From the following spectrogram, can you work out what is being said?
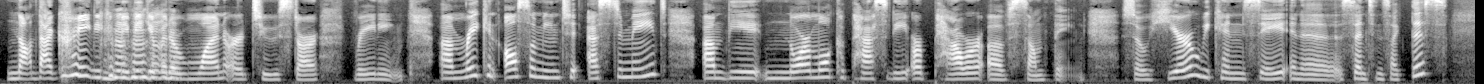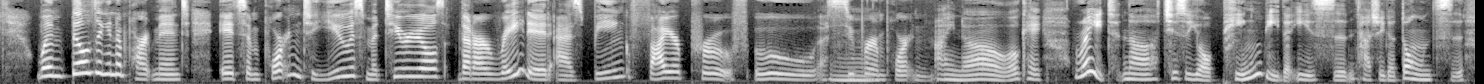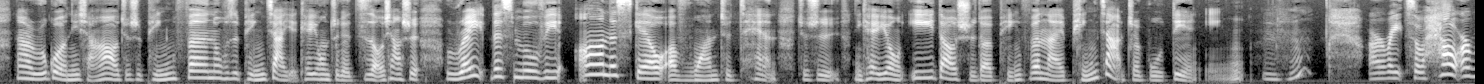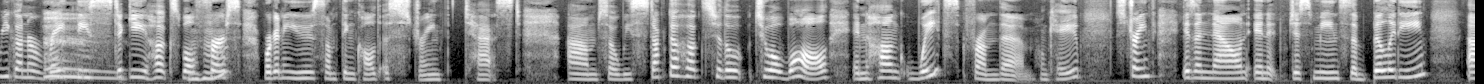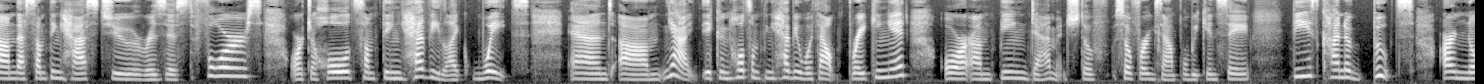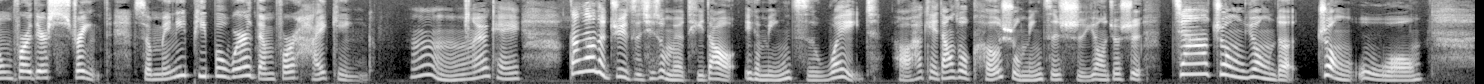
not that great, you can maybe give it a one or two star rating. Um, rate can also mean to estimate um, the normal capacity or power of something. So here we can say in a sentence like this. When building an apartment, it's important to use materials that are rated as being fireproof. Ooh, that's super important. I know. OK, rate 呢，其实有评比的意思，它是一个动词。那如果你想要就是评分或是评价，也可以用这个字哦，像是 rate this movie on a scale of one to ten，就是你可以用一到十的评分来评价这部电影。嗯哼。 All right, so how are we going to rate these sticky hooks? Well, Mm-hmm. first, we're going to use something called a strength test. Um, so we stuck the hooks to the to a wall and hung weights from them. Okay, strength is a noun and it just means the ability um, that something has to resist force or to hold something heavy like weights. And um, yeah, it can hold something heavy without breaking it or um, being damaged. So, so for example, we can say these kind of boots are known for their strength, so many people wear them for hiking. 嗯，OK，刚刚的句子其实我们有提到一个名词 weight，好，它可以当做可数名词使用，就是加重用的重物哦。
